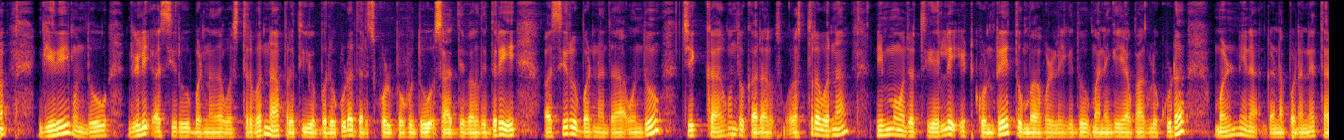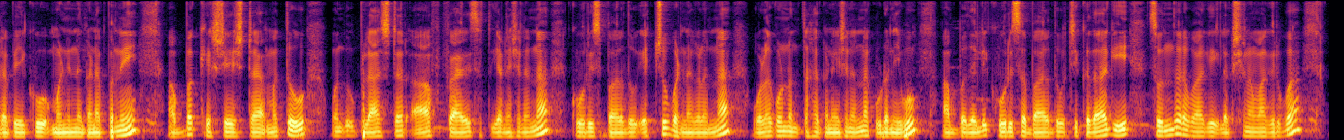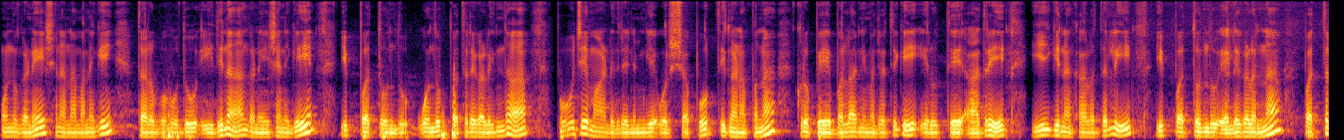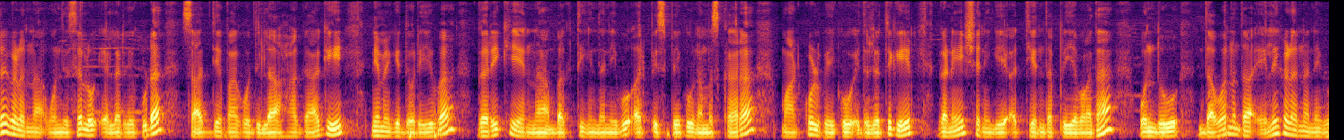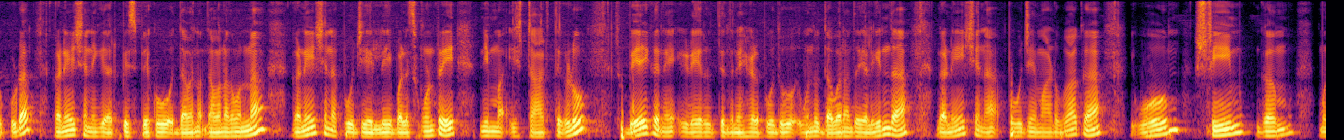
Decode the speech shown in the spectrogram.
ಗಿರಿ ಒಂದು ಗಿಳಿ ಹಸಿರು ಬಣ್ಣದ ವಸ್ತ್ರವನ್ನು ಪ್ರತಿಯೊಬ್ಬರು ಕೂಡ ಧರಿಸ್ಕೊಳ್ಬಹುದು ಸಾಧ್ಯವಾಗದಿದ್ದರೆ ಹಸಿರು ಬಣ್ಣದ ಒಂದು ಚಿಕ್ಕ ಒಂದು ಕರ ವಸ್ತ್ರವನ್ನು ನಿಮ್ಮ ಜೊತೆಯಲ್ಲಿ ಇಟ್ಕೊಂಡ್ರೆ ತುಂಬ ಒಳ್ಳೆಯದು. ಮನೆಗೆ ಯಾವಾಗಲೂ ಕೂಡ ಮಣ್ಣಿನ ಗಣಪನನ್ನೇ ತರಬೇಕು. ಮಣ್ಣಿನ ಗಣಪನೇ ಹಬ್ಬಕ್ಕೆ ಶ್ರೇಷ್ಠ ಮತ್ತು ಒಂದು ಪ್ಲಾಸ್ಟರ್ ಆಫ್ ಪ್ಯಾರಿಸ್ ಗಣೇಶನನ್ನು ಕೂರಿಸಬಾರದು. ಹೆಚ್ಚು ಬಣ್ಣಗಳನ್ನು ಒಳಗೊಂಡಂತಹ ಗಣೇಶನನ್ನು ಕೂಡ ನೀವು ಹಬ್ಬದಲ್ಲಿ ಕೂರಿಸಬಾರದು. ಚಿಕ್ಕದಾಗಿ ಸುಂದರವಾಗಿ ಲಕ್ಷಣವಾಗಿರುವ ಒಂದು ಗಣೇಶನನ್ನು ಮನೆಗೆ ತರಬಹುದು. ಈ ದಿನ ಗಣೇಶನಿಗೆ ಇಪ್ಪತ್ತೊಂದು, ಒಂದು ಪತ್ರೆಗಳಿಂದ ಪೂಜೆ ಮಾಡಿದರೆ ನಿಮಗೆ ವರ್ಷ ಪೂರ್ತಿ ಗಣಪನ ಕೃಪೆ, ಬಲ ನಿಮ್ಮ ಜೊತೆಗೆ ಇರುತ್ತೆ. ಆದರೆ ಈಗಿನ ಕಾಲದಲ್ಲಿ ಇಪ್ಪತ್ತೊಂದು ಎಲೆಗಳನ್ನು, ಪತ್ರಗಳನ್ನು ಹೊಂದಿಸಲು ಎಲ್ಲರಿಗೂ ಕೂಡ ಸಾಧ್ಯವಾಗುವುದಿಲ್ಲ ಹಾಗಾಗಿ ನಿಮಗೆ ದೊರೆಯುವ ಗರಿಕೆಯನ್ನು ಭಕ್ತಿಯಿಂದ ನೀವು ಅರ್ಪಿಸಬೇಕು, ನಮಸ್ಕಾರ ಮಾಡಿಕೊಳ್ಬೇಕು. ಇದರ ಜೊತೆಗೆ ಗಣೇಶನಿಗೆ ಅತ್ಯಂತ ಪ್ರಿಯವಾದ ಒಂದು ದವನದ ಎಲೆಗಳನ್ನು ನೀವು ಕೂಡ ಗಣೇಶನಿಗೆ ಅರ್ಪಿಸಬೇಕು. ದವನ, ದವನವನ್ನು ಗಣೇಶನ ಪೂಜೆಯಲ್ಲಿ ಬಳಸಿಕೊಂಡ್ರೆ ನಿಮ್ಮ ಇಷ್ಟಾರ್ಥಗಳು ಬೇಗನೆ ಈಡೇರುತ್ತೆ ಅಂತಲೇ ಹೇಳ್ಬೋದು. ಒಂದು ದವನದ ಎಲೆಯಿಂದ ಗಣೇಶನ ಪೂಜೆ ಮಾಡುವಾಗ ಓಂ ಶ್ರೀಂ ಗಂ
